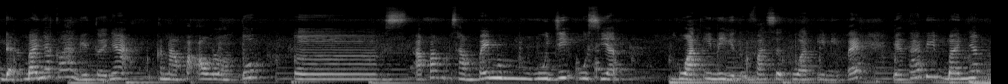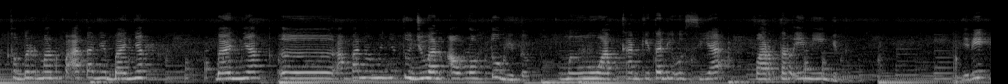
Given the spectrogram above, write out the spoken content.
Da- banyak lah gitunya kenapa Allah tuh eh, apa sampai memuji usia kuat ini gitu fase kuat ini teh. Ya tadi banyak kebermanfaatannya banyak banyak eh, apa namanya tujuan Allah tuh gitu. Menguatkan kita di usia quarter ini gitu. Jadi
